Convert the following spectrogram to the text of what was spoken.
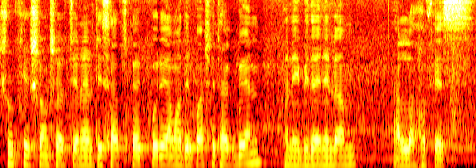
সুখের সংসার চ্যানেলটি সাবস্ক্রাইব করে আমাদের পাশে থাকবেন। এখানে বিদায় নিলাম। আল্লাহ হাফেজ।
